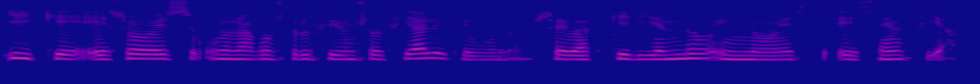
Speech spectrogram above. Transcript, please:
y que eso es una construcción social y que bueno se va adquiriendo y no es esencia.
